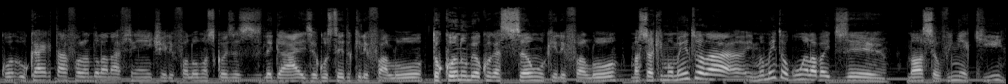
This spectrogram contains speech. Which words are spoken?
o cara que tava falando lá na frente, ele falou umas coisas legais, eu gostei do que ele falou tocou no meu coração o que ele falou, mas só que em momento ela, em momento algum ela vai dizer: "Nossa, eu vim aqui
